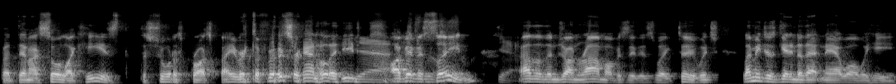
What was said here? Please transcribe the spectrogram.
but then I saw like he is the shortest price favorite to first round lead yeah, I've ever really seen, yeah. other than Jon Rahm, obviously, this week too, which let me just get into that now while we're here.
